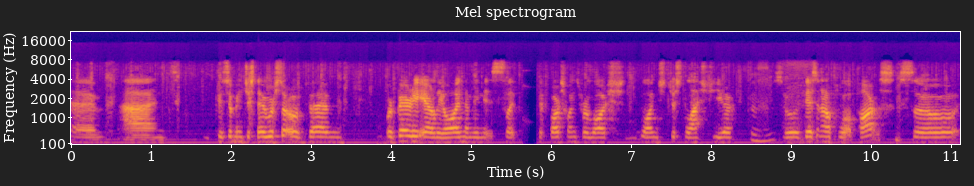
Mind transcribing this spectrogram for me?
Um, and because I mean, just now we're sort of um, we're very early on. I mean, it's like the first ones were launched launched just last year, mm-hmm. so there's an awful lot of parts. So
